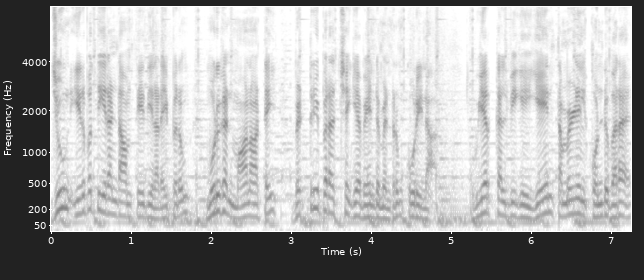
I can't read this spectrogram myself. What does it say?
ஜூன் இருபத்தி இரண்டாம் தேதி நடைபெறும் முருகன் மாநாட்டை வெற்றி பெறச் செய்ய வேண்டும் என்றும் கூறினார். உயர்கல்வியை ஏன் தமிழில் கொண்டு வர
